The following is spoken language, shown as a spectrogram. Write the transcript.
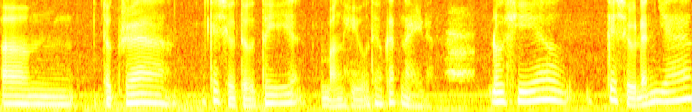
Um, thực ra cái sự tự ti á, bạn hiểu theo cách này nè. Đôi khi á, cái sự đánh giá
